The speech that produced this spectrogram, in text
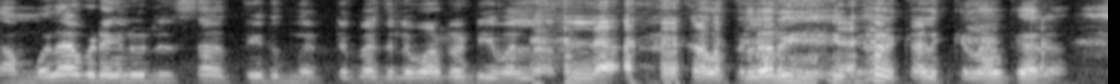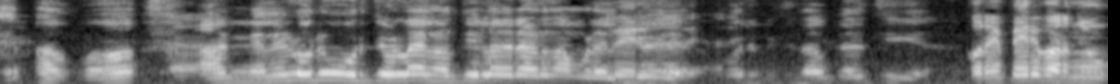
നമ്മൾ എവിടെയെങ്കിലും ഒരു സ്ഥലത്ത് ഇരുന്നിട്ട് ബദൽ പാടുന്ന ടീമല്ല. കളത്തിലിറങ്ങി കളി- കളിക്കുന്ന ആൾക്കാരാണ് അപ്പൊ അങ്ങനെയുള്ള ഒരു ഊർജമുള്ള എനർജി ഉള്ളവരാണ് നമ്മുടെ ഒരുമിച്ച് നമുക്ക് ഒരുമിച്ച് നമുക്കത് ചെയ്യാം. കുറെ പേര് പറഞ്ഞു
